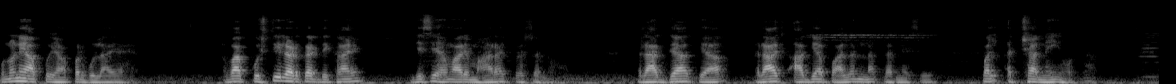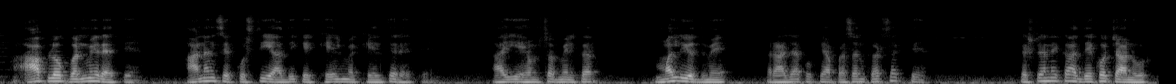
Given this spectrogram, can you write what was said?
उन्होंने आपको यहाँ पर बुलाया है। अब आप कुश्ती लड़कर दिखाएँ जिसे हमारे महाराज प्रसन्न हो। राजा क्या, राज आज्ञा पालन न करने से फल अच्छा नहीं होता। आप लोग वन में रहते हैं, आनंद से कुश्ती आदि के खेल में खेलते रहते हैं। आइए हम सब मिलकर मल्ल युद्ध में राजा को क्या प्रसन्न कर सकते हैं? कृष्ण ने कहा, देखो चानूर,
